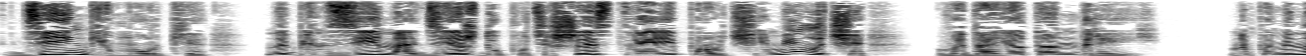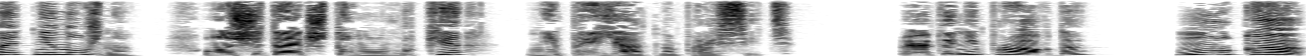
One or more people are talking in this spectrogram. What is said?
Деньги Мурке на бензин, одежду, путешествия и прочие мелочи выдает Андрей. Напоминать не нужно. Он считает, что Мурке неприятно просить. Это неправда. Мурка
